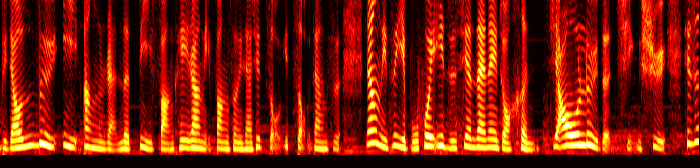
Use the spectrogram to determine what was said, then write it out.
比较绿意盎然的地方，可以让你放松一下，去走一走，这样子让你自己不会一直陷在那种很焦虑的。情绪其实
